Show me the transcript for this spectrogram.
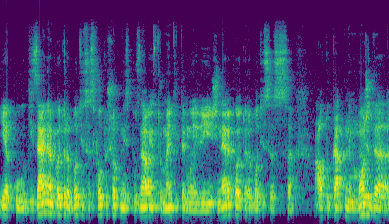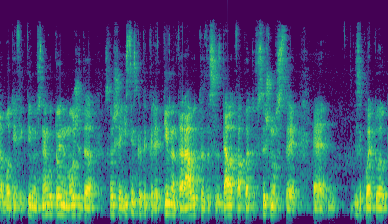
И ако дизайнера, който работи с Photoshop, не изпознава инструментите му или инженера, който работи с AutoCAD, не може да работи ефективно с него, той не може да свърша истинската креативната работа, да създава това, което всъщност е, е за което,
